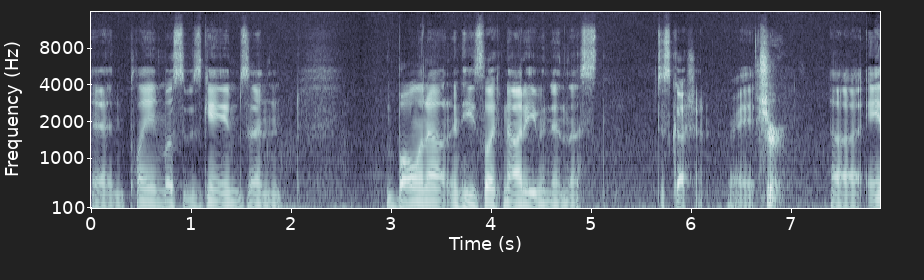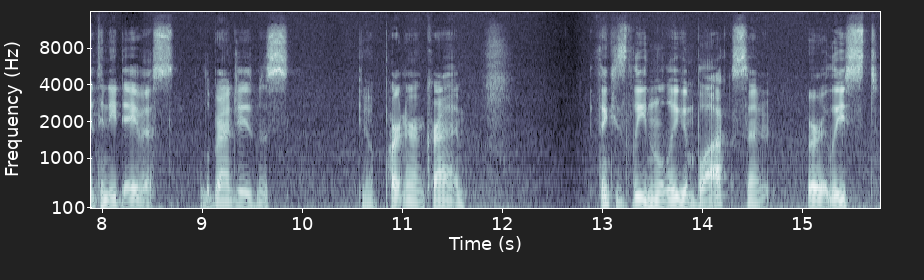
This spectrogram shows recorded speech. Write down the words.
and playing most of his games and balling out, and he's like not even in this discussion, right? Sure. Uh, Anthony Davis, LeBron James' you know partner in crime. I think he's leading the league in blocks, or, or at least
